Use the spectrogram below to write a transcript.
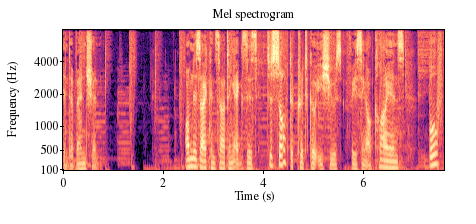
intervention. OmniPsi Consulting exists to solve the critical issues facing our clients, both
